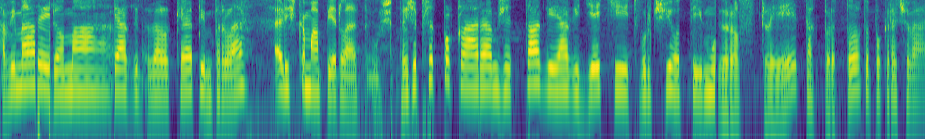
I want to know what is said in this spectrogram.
A vy máte doma jak velké pimprle? Eliška má pět let už. Takže předpokládám, že tak, jak děti tvůrčího týmu rostly, tak proto to pokračování?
